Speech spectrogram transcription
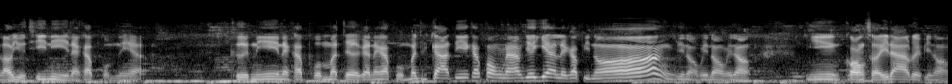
เราอยู่ที่นี่นะครับ ผมนี่ฮะคืนนี้นะครับ ผมมาเจอกันนะครับ ผมบรรยากาศดีครับห้องน้ำเยอะแยะเลยครับ พี่น้อง พี่น้องพี่น้องพี่น้องมีกองสอยดาวด้วยพี่น้อง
